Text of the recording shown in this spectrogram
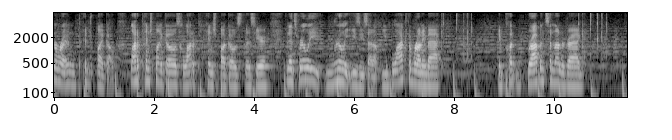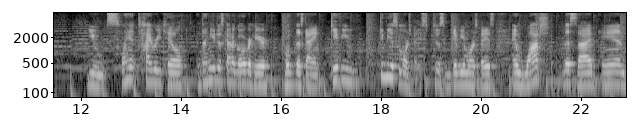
to run pinch Michael. A lot of pinch Michaels, a lot of pinch Buckos this year, and it's really, really easy setup. You block the running back, you put Robinson on a drag, you slant Tyreek Hill, and then you just gotta go over here, move this guy and give you give you some more space. Just give you more space and watch this side and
